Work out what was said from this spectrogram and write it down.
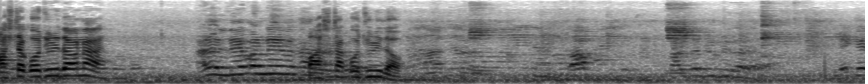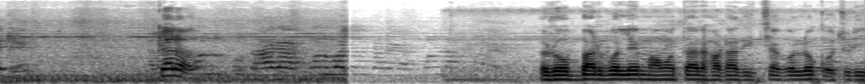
পাঁচটা কচুরি দাও না? পাঁচটা কচুরি দাও। চলো। রোববার বলে মমতার হঠাৎ ইচ্ছা করল কচুরি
